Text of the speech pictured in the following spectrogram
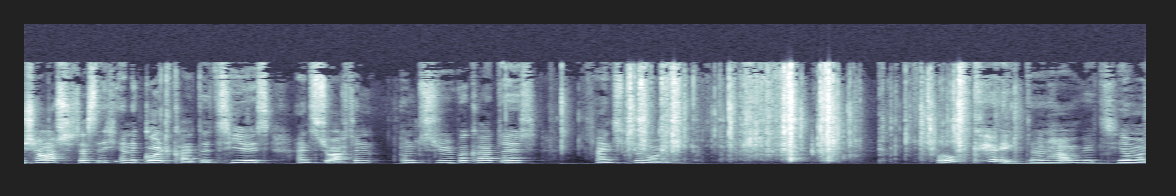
Die Chance, dass ich eine Goldkarte ziehe, ist 1 zu 18 und Silberkarte ist 1 zu 9. Okay, dann haben wir jetzt hier mal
